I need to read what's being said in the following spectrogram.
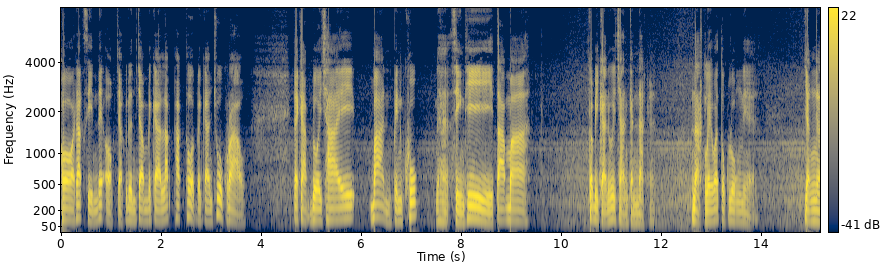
พอทักษิณได้ออกจากเรือนจำเป็นการลักพักโทษเป็นการชั่วคราวนะครับ โดยใช้บ้านเป็นคุกนะฮะสิ่งที่ตามมาก็มีการวิจารณ์กันหนักฮะ หนักเลยว่าตกลงเนี่ยยังไง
